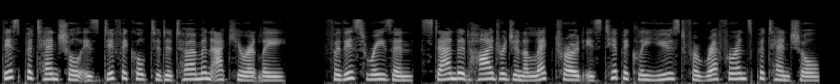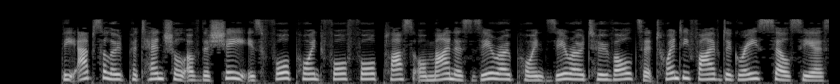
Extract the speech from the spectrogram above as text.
This potential is difficult to determine accurately. For this reason, standard hydrogen electrode is typically used for reference potential. The absolute potential of the She is 4.44 plus or minus 0.02 volts at 25 degrees Celsius.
